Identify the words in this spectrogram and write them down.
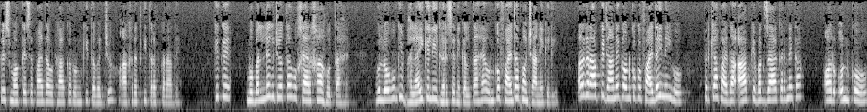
تو اس موقع سے فائدہ اٹھا کر ان کی توجہ آخرت کی طرف کرا دے کیونکہ مبلغ جو ہوتا ہے وہ خیر خواہ ہوتا ہے، وہ لوگوں کی بھلائی کے لیے گھر سے نکلتا ہے، ان کو فائدہ پہنچانے کے لیے۔ اور اگر آپ کے جانے کا ان کو کوئی فائدہ ہی نہیں ہو، پھر کیا فائدہ آپ کے وقت ضائع کرنے کا اور ان کو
